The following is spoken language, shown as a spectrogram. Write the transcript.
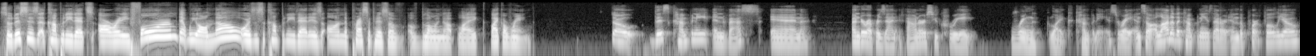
So this is a company that's already formed that we all know, or is this a company that is on the precipice of, of blowing up like like a Ring? So this company invests in underrepresented founders who create ring like companies, right? And so a lot of the companies that are in the portfolio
